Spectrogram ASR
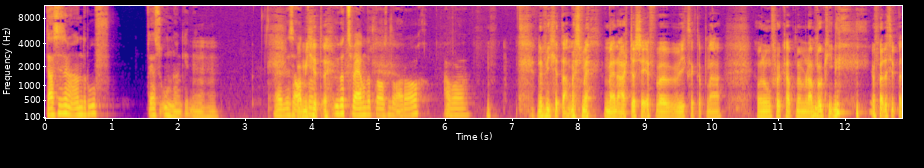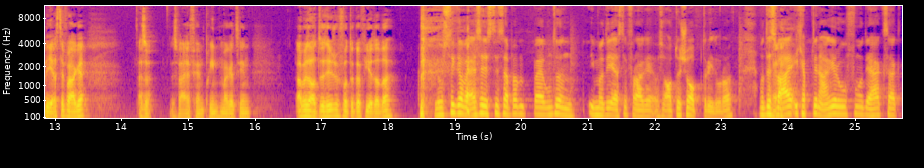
das ist ein Anruf, der ist unangenehm. Mhm. Weil das Auto hat- über 200.000 Euro auch, aber Na, mich hat damals mein, mein alter Chef, weil, wie ich gesagt habe, na, ich habe einen Unfall gehabt mit dem Lamborghini. war das war die erste Frage. Also, das war ja für ein Printmagazin. Aber das Auto ist eh schon fotografiert, oder? lustigerweise ist das aber bei unseren immer die erste Frage, das Auto ist schon abgedreht, oder? Und das war, ich habe den angerufen und er hat gesagt,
